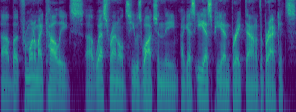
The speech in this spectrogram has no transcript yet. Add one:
uh, but from one of my colleagues, uh, Wes Reynolds. He was watching the, I guess, ESPN breakdown of the brackets.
